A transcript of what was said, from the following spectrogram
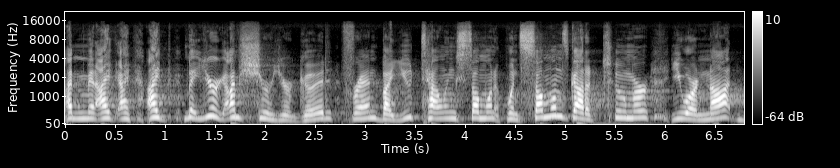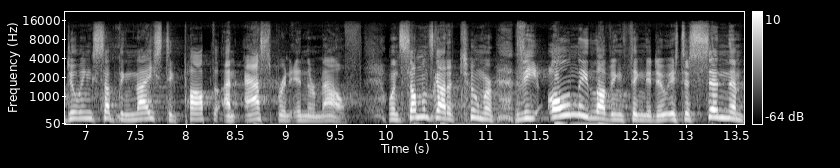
I mean, I, I, I, you're, I'm sure you're good, friend, by you telling someone, when someone's got a tumor, you are not doing something nice to pop an aspirin in their mouth. When someone's got a tumor, the only loving thing to do is to send them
